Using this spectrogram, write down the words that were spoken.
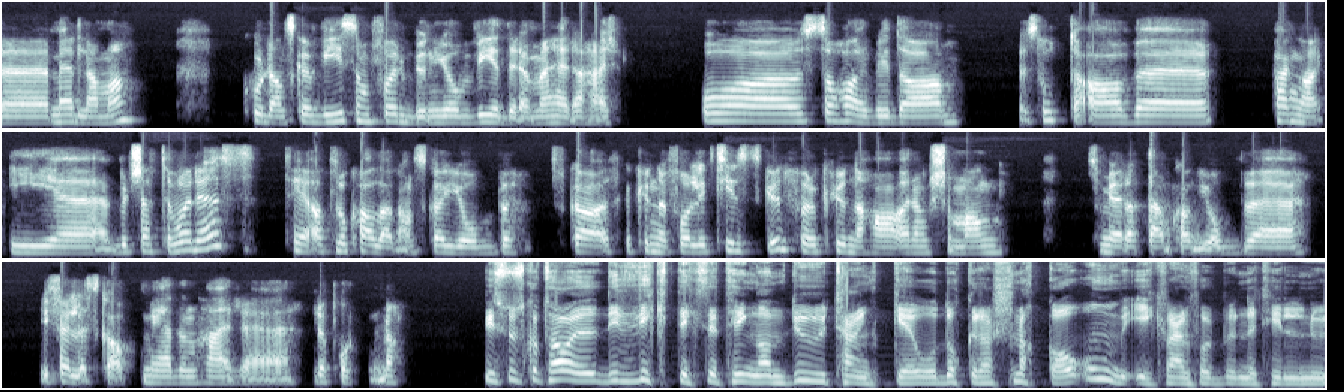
eh, medlemmer hvordan skal vi som forbund jobbe videre med dette her. Og så har vi da satt av penger i eh, budsjettet vårt til at lokallagene skal jobbe, skal, skal, kunne få litt tilskudd for å kunne ha arrangement som gjør at de kan jobbe eh, i fellesskap med denne rapporten. Da. Hvis du skal ta de viktigste tingene du tenker og dere har snakka om i Kvernforbundet til nå,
